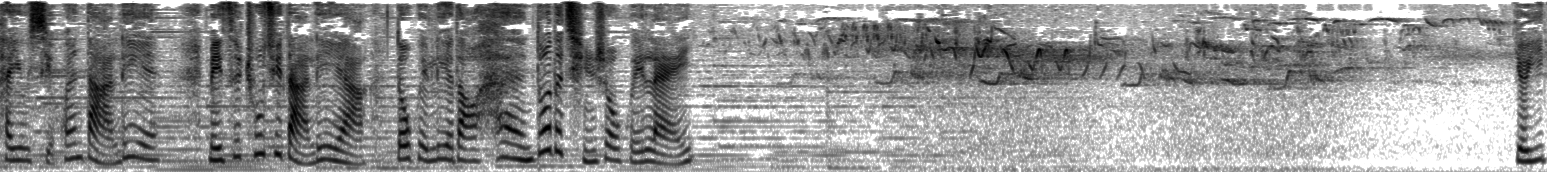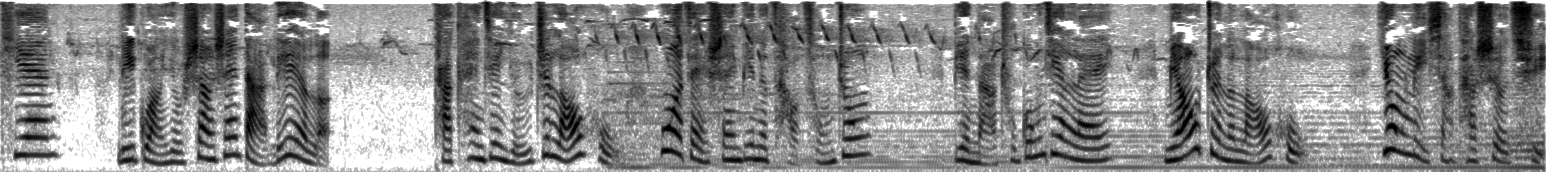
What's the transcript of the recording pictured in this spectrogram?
他又喜欢打猎，每次出去打猎呀，都会猎到很多的禽兽回来。有一天，李广又上山打猎了，他看见有一只老虎卧在山边的草丛中。便拿出弓箭来，瞄准了老虎，用力向他射去。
